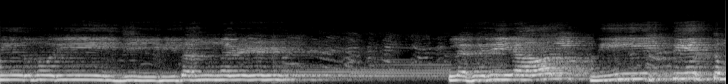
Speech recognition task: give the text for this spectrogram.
തീർന്നൊരീ ജീവിതങ്ങൾ. ലഹരിയാൽ നീ തീർക്കും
